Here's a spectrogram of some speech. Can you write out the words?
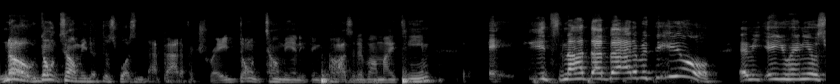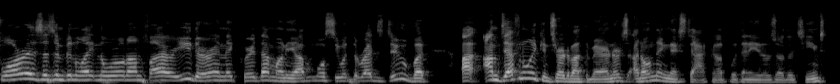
No, don't tell me that this wasn't that bad of a trade. Don't tell me anything positive on my team it's not that bad of a deal. I mean, Eugenio Suarez hasn't been lighting the world on fire either, and they cleared that money up, and we'll see what the Reds do. But I, am definitely concerned about the Mariners. I don't think they stack up with any of those other teams.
